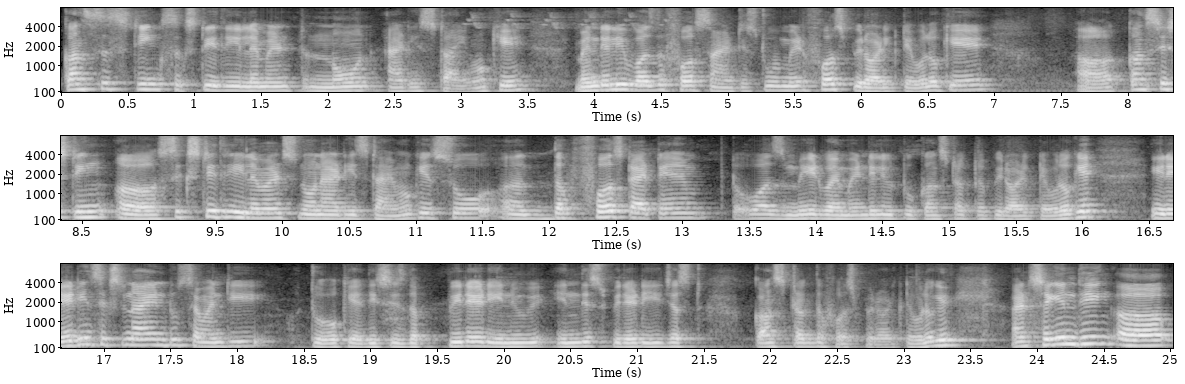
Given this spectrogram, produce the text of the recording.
consisting 63 element known at his time okay? Mendeleev was the first scientist who made first periodic table okay? Uh, consisting uh, 63 elements known at his time okay? So uh, the first attempt was made by mendeleev to construct a periodic table okay? In 1869 to 72 okay? This is the period in in this period he just construct the first periodic table okay? And second thing uh,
